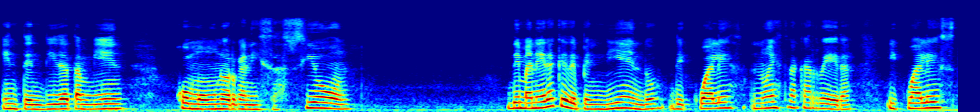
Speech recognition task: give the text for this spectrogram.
entendida también como una organización, de manera que dependiendo de cuál es nuestra carrera y cuál es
